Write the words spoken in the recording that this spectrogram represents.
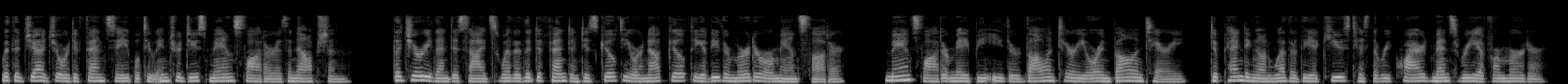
with a judge or defence able to introduce manslaughter as an option. The jury then decides whether the defendant is guilty or not guilty of either murder or manslaughter. Manslaughter may be either voluntary or involuntary, depending on whether the accused has the required mens rea for murder.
